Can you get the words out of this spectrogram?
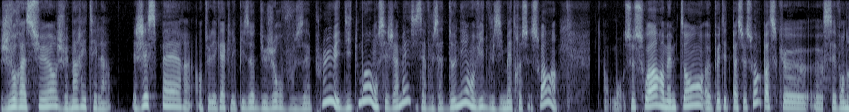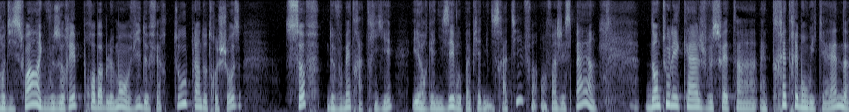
je vous rassure, je vais m'arrêter là. J'espère, en tous les cas, que l'épisode du jour vous a plu et dites-moi, on ne sait jamais si ça vous a donné envie de vous y mettre ce soir. Bon, ce soir, en même temps, euh, peut-être pas ce soir parce que euh, c'est vendredi soir et que vous aurez probablement envie de faire tout plein d'autres choses, sauf de vous mettre à trier et organiser vos papiers administratifs. Enfin, j'espère. Dans tous les cas, je vous souhaite un, très très bon week-end.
